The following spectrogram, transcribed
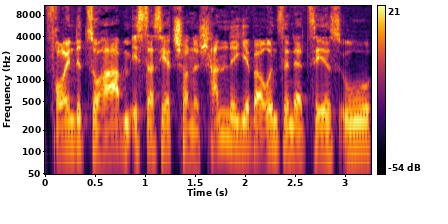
Freunde zu haben, ist das jetzt schon eine Schande hier bei uns in der CSU?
